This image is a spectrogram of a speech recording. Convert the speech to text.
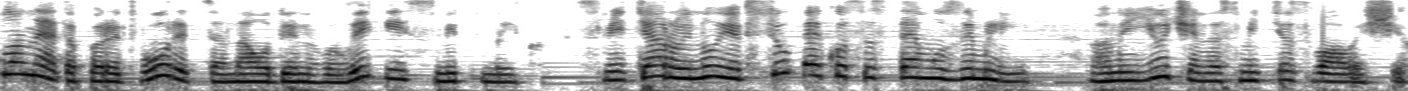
планета перетвориться на один великий смітник. Сміття руйнує всю екосистему Землі, гниючи на сміттєзвалищах,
